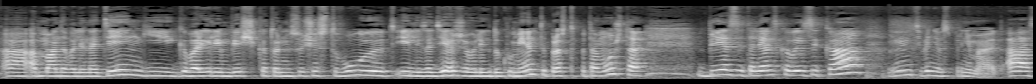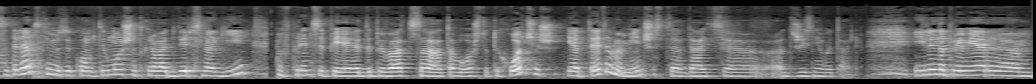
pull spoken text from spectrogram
э, обманывали на деньги, говорили им вещи, которые не существуют, или задерживали их документы просто потому, что без итальянского языка они тебя не воспринимают. А с итальянским языком ты можешь открывать дверь с ноги, в принципе, добиваться того, что ты хочешь, и от этого меньше страдать э, от жизни в Италии. Или, например, э,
